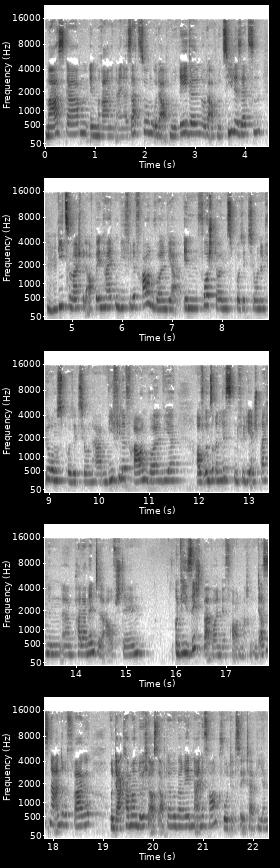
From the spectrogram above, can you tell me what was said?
Maßgaben im Rahmen einer Satzung oder auch nur Regeln oder auch nur Ziele setzen, mhm. die zum Beispiel auch beinhalten, wie viele Frauen wollen wir in Vorstandspositionen, in Führungspositionen haben, wie viele Frauen wollen wir auf unseren Listen für die entsprechenden äh, Parlamente aufstellen und wie sichtbar wollen wir Frauen machen. Und das ist eine andere Frage. Und da kann man durchaus auch darüber reden, eine Frauenquote zu etablieren.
